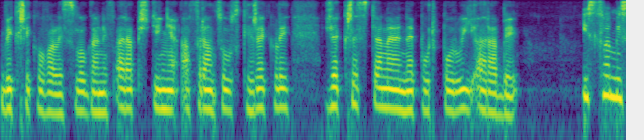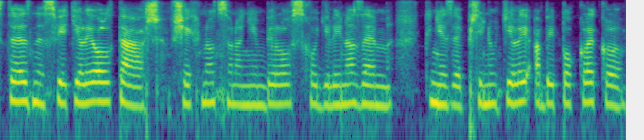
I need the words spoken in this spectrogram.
vykřikovali slogany v arabštině a francouzsky řekli, že křesťané nepodporují Araby. Islamisté znesvětili oltář, všechno, co na něm bylo, schodili na zem, kněze přinutili, aby poklekl.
